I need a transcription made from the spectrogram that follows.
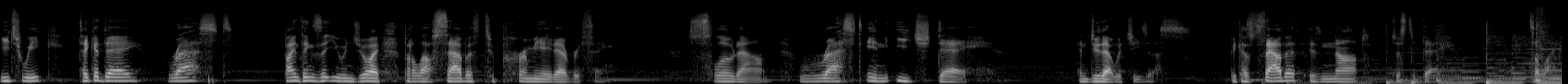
each week. Take a day, rest, find things that you enjoy, but allow Sabbath to permeate everything. Slow down, rest in each day, and do that with Jesus. Because Sabbath is not just a day, it's a life.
